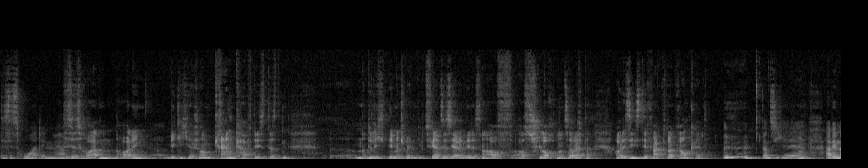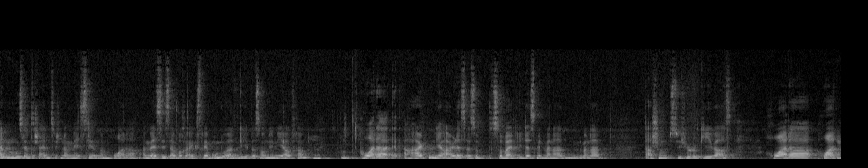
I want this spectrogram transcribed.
Das ist Hoarding, ja. dieses Horden, Hoarding wirklich ja schon krankhaft ist. Das, äh, natürlich dementsprechend gibt es Fernsehserien, die das dann auf, ausschlachten und so weiter, aber das ist de facto eine Krankheit. Ganz sicher, ja. ja. Mhm. Aber ich meine, man muss ja unterscheiden zwischen einem Messi und einem Hoarder. Ein Messi ist einfach eine extrem unordentliche Person, die nie aufräumt. Und Hoarder erhalten ja alles, also soweit ich das mit meiner, mit meiner Taschenpsychologie weiß, Hoarder horden.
